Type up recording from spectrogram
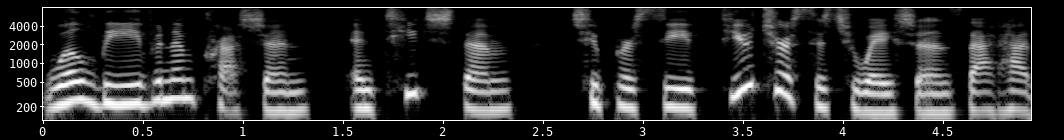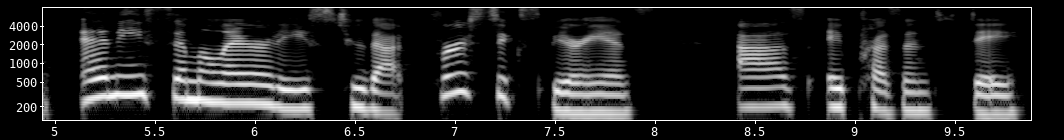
will leave an impression and teach them to perceive future situations that have any similarities to that first experience as a present day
